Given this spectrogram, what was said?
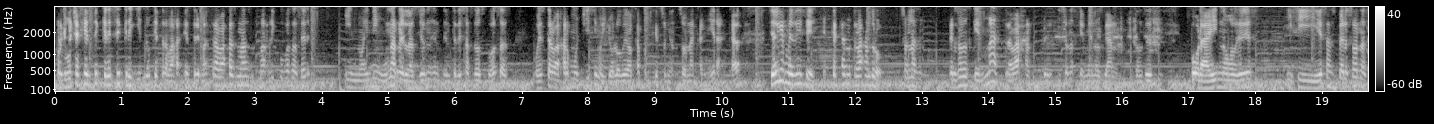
porque mucha gente crece creyendo que trabaja, entre más trabajas, más, más rico vas a ser, y no hay ninguna relación entre esas dos cosas. Puedes trabajar muchísimo, y yo lo veo acá porque son zona cañera. Acá, si alguien me dice, es que acá no trabajan duro, son las personas que más trabajan y son las que menos ganan. Entonces, por ahí no es. Y si esas personas,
